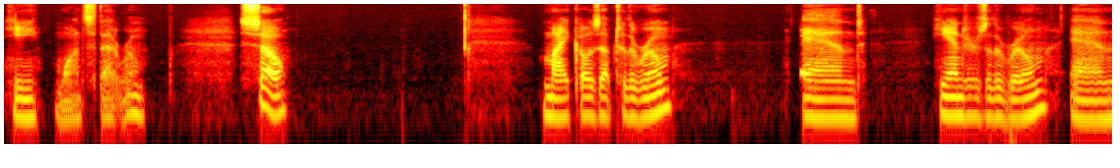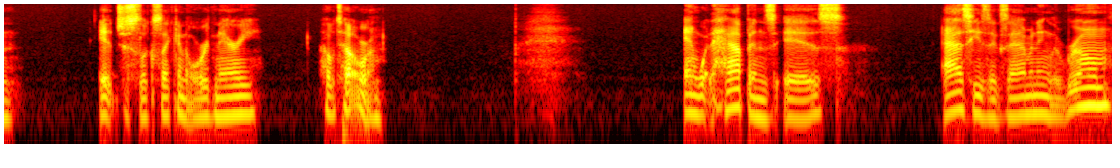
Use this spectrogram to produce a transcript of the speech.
he wants that room. So Mike goes up to the room and he enters the room and it just looks like an ordinary hotel room. And what happens is, as he's examining the room,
